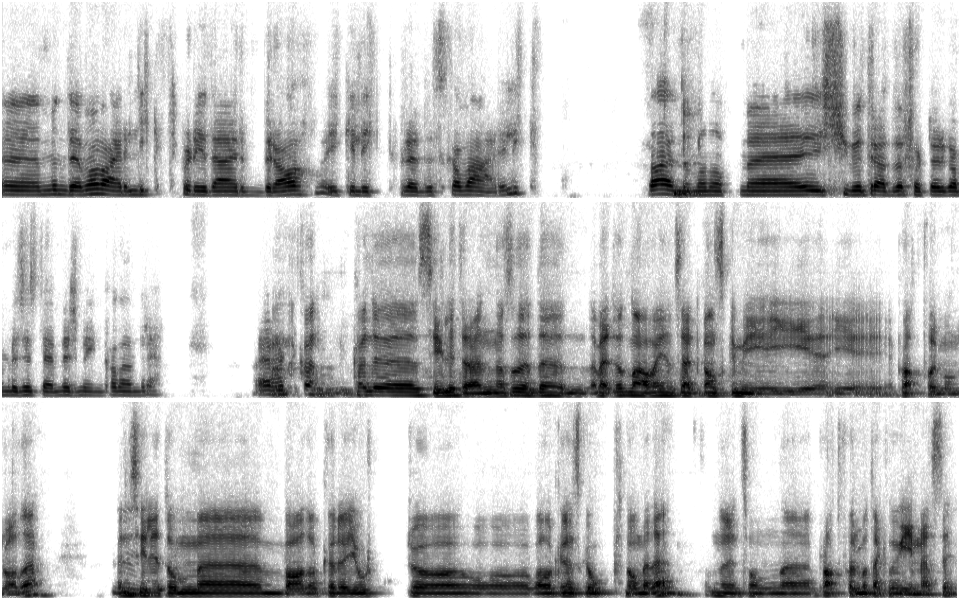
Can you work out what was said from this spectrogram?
Eh, men det må være likt fordi det er bra, og ikke likt fordi det skal være likt. Da ender man opp med 20-30-40 år gamle systemer som ingen kan endre. Kan, kan, du si litt altså det, Jeg vet jo at Nav har investert ganske mye i, i plattformområdet. Kan du si mm. litt om uh, hva dere har gjort og, og, hva dere ønsker å oppnå med det? En sånn uh, plattform- og teknologimessig?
